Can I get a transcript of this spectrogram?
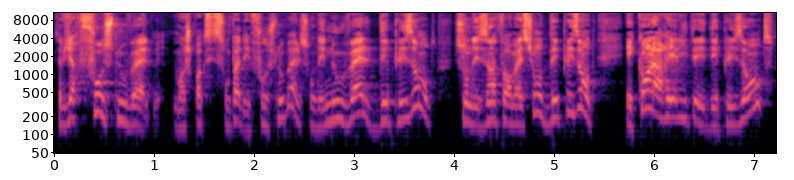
Ça veut dire fausses nouvelles. Mais moi, je crois que ce ne sont pas des fausses nouvelles, ce sont des nouvelles déplaisantes. Ce sont des informations déplaisantes. Et quand la réalité est déplaisante,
